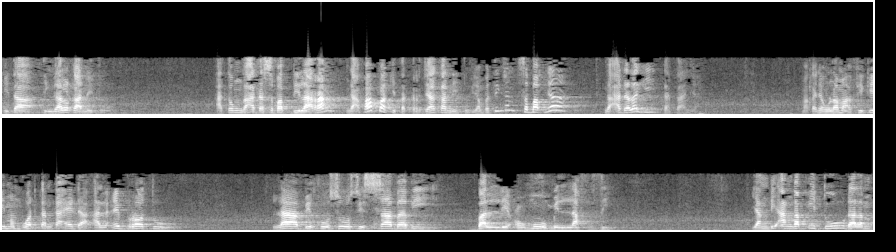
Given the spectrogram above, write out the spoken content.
Kita tinggalkan itu. atau nggak ada sebab dilarang, nggak apa-apa kita kerjakan itu. Yang penting kan sebabnya nggak ada lagi katanya. Makanya ulama fikih membuatkan kaidah al-ibratu la bi khususis sababi bal li umumil lafzi. Yang dianggap itu dalam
